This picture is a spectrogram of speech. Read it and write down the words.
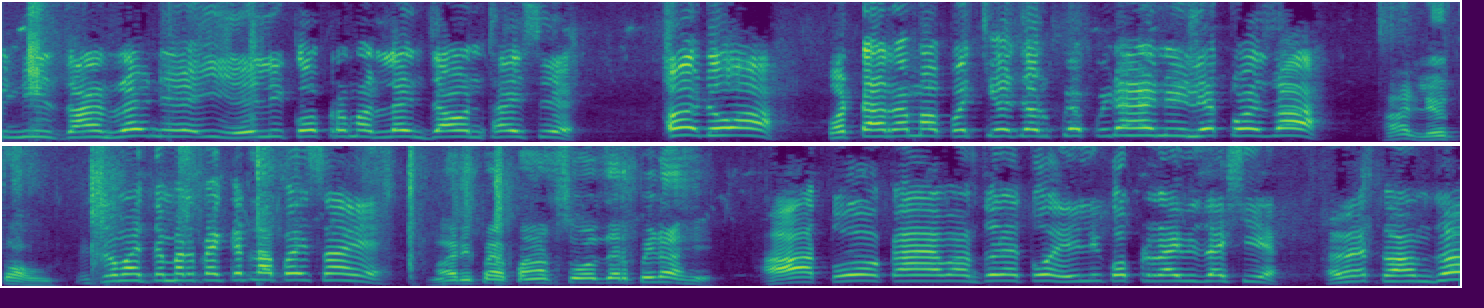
એની જાણ રહી ને એ હેલિકોપ્ટરમાં લઈને જવાનું થાય છે. અ ડોવા પટારામાં પચીસ હજાર રૂપિયા પડ્યા નહીં લેતો જા. હા લેતો આવું. તમારે તમારા પાસે કેટલા પૈસા છે મારી પાસે પાંચસો હજાર પડ્યા છે હા તો કાંઈ વાંધો નહીં તો હેલિકોપ્ટર આવી જશે. હવે તો આમ જો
